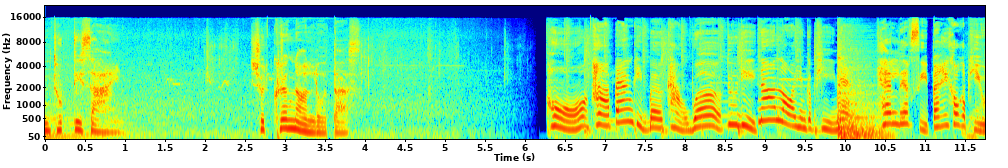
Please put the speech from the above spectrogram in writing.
นบนทุกดีไซน์ ชุดเครื่องนอนโลตัส โห ทาแป้งผิดเบอร์ขาวเวอร์ ดูดิ หน้าลอยอย่างกับผีเนี่ยแค่เลือกสีแป้งให้เข้ากับผิว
